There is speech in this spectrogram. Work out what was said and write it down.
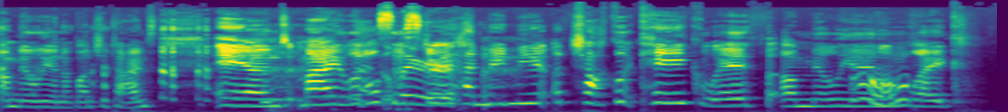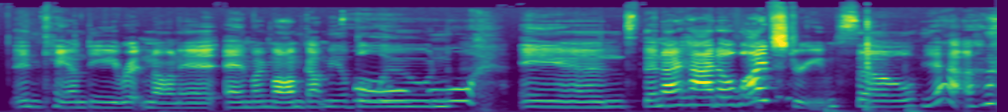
a million a bunch of times. And my little That's sister hilarious. had made me a chocolate cake with a million Aw. like in candy written on it and my mom got me a balloon Oh. and then I had a live stream. So, yeah.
